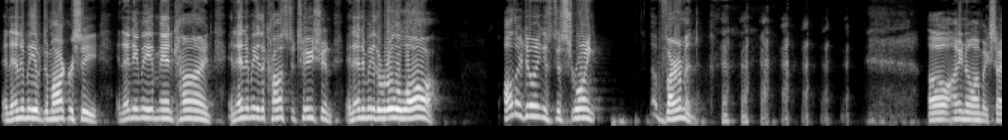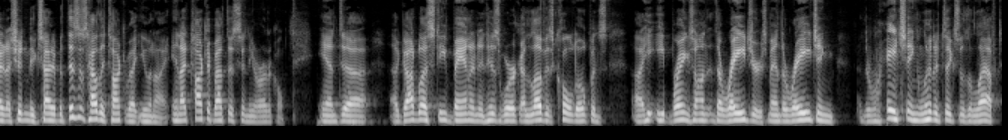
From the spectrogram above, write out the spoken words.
an enemy of democracy, an enemy of mankind, an enemy of the Constitution, an enemy of the rule of law. All they're doing is destroying vermin. oh, I know I'm excited. I shouldn't be excited, but this is how they talk about you and I. And I talk about this in the article. And uh, uh, God bless Steve Bannon and his work. I love his cold opens. Uh, he, he brings on the ragers, man, the raging the raging lunatics of the left,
